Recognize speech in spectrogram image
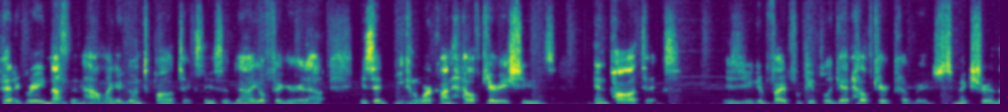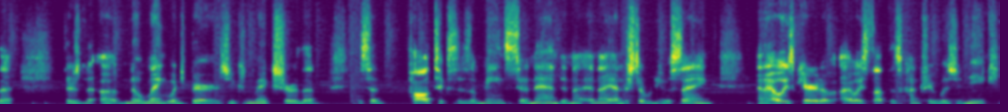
pedigree nothing. How am i going to go into politics? And he said no you'll figure it out. He said you can work on healthcare issues in politics. You can fight for people to get healthcare coverage to make sure that there's no, uh, no language barriers. You can make sure that he said politics is a means to an end. And I, and I understood what he was saying. And I always cared. I always thought this country was unique,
